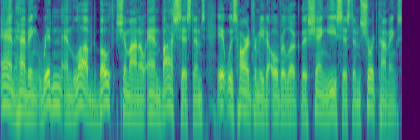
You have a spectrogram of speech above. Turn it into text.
And having ridden and loved both Shimano and Bosch systems, it was hard for me to overlook the Shengyi system's shortcomings.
